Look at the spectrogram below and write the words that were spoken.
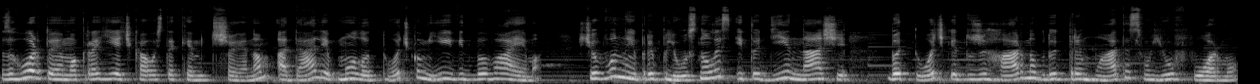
Згортуємо краєчка ось таким чином, а далі молоточком їх відбиваємо, щоб вони приплюснулись, і тоді наші биточки дуже гарно будуть тримати свою форму.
